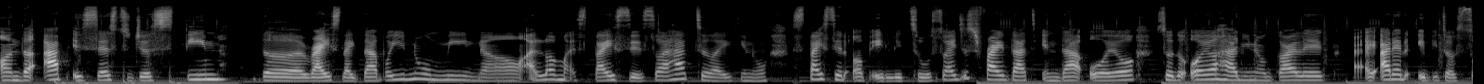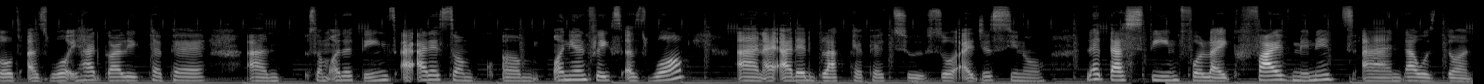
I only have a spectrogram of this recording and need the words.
on the app it says to just steam the rice like that but you know me now i love my spices so i had to like you know spice it up a little. So i just fried that in that oil. So the oil had you know garlic i added a bit of salt as well. It had garlic pepper and some other things. I added some um, onion flakes as well and i added black pepper too. So i just you know let that steam for like five minutes and that was done.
